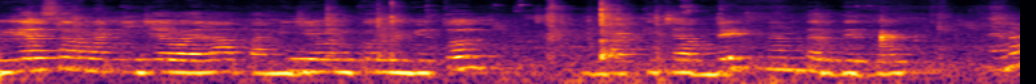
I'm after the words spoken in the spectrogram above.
या सर्वांनी जेवायला. आता आम्ही जेवण करून घेतो. बाकीचे अपडेट नंतर देतो. है ना?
